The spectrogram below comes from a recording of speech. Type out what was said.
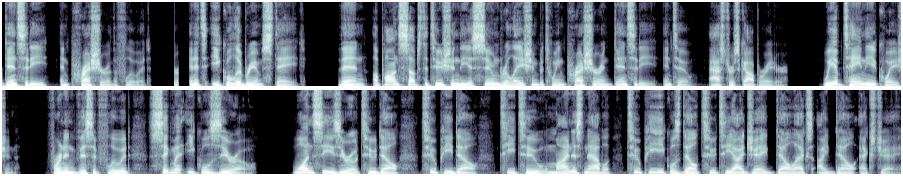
density and pressure of the fluid in its equilibrium state. Then, upon substitution the assumed relation between pressure and density into asterisk operator, we obtain the equation. For an inviscid fluid, sigma equals 0, 1C02 del, 2P del, T2 minus nabla, 2P equals del 2Tij del Xi del Xj,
